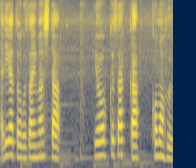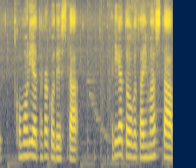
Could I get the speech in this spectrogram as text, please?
ありがとうございました。洋服作家コモフ小森屋隆子でした。ありがとうございました。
